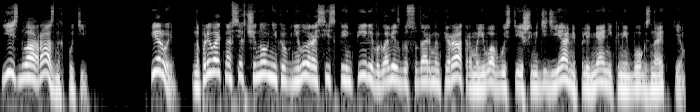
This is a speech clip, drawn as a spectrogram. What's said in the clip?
Есть два разных пути. Первый Наплевать на всех чиновников гнилой Российской империи во главе с государем-императором и его августейшими дядьями, племянниками бог знает кем.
